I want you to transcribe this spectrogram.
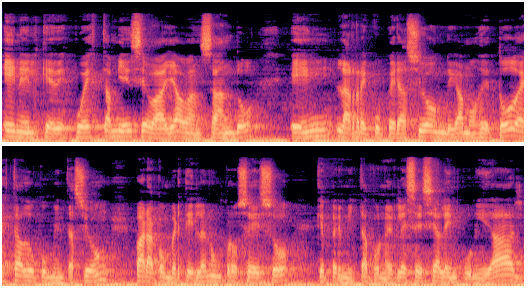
en el que después también se vaya avanzando en la recuperación, digamos, de toda esta documentación para convertirla en un proceso que permita ponerle cese a la impunidad,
